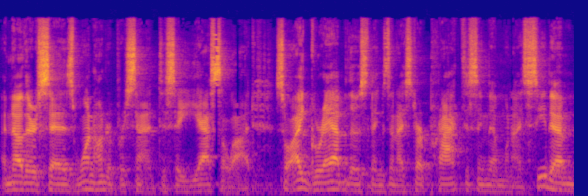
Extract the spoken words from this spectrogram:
Another says 100% to say yes a lot. So I grab those things and I start practicing them when I see them.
